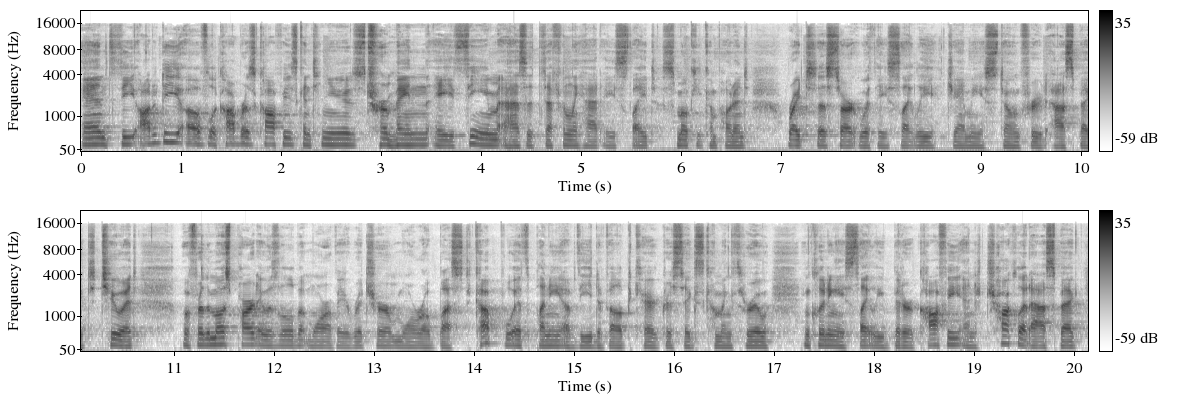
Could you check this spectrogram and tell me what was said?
and the oddity of La Cabra's coffees continues to remain a theme as it definitely had a slight smoky component right to start with a slightly jammy stone fruit aspect to it. But for the most part, it was a little bit more of a richer, more robust cup with plenty of the developed characteristics coming through, including a slightly bitter coffee and chocolate aspect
